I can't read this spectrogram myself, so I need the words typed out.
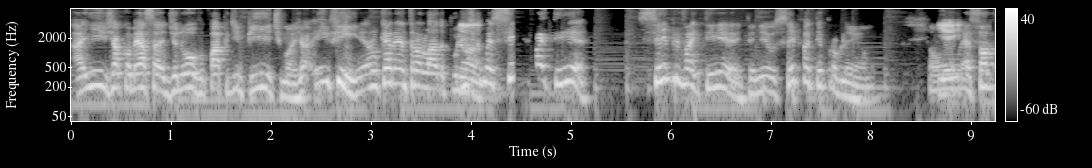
aí já começa de novo o papo de impeachment. Já, enfim, eu não quero entrar no lado político, não. mas sempre vai ter. Sempre vai ter, entendeu? Sempre vai ter problema. Então, aí, é só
